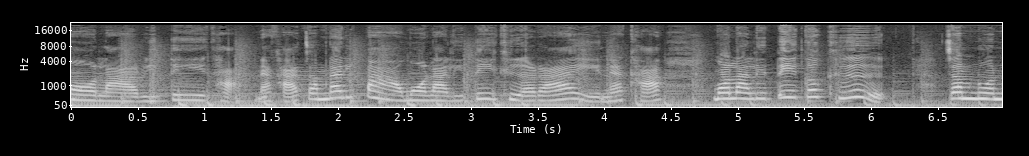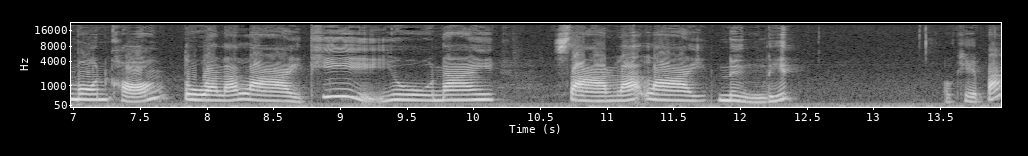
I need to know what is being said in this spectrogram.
molarity ค่ะนะคะจำได้หรือเปล่า molarity คืออะไรนะคะ molarity ก็คือจำนวนโมลของตัวละลายที่อยู่ในสารละลาย 1 ลิตร โอเคปะ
